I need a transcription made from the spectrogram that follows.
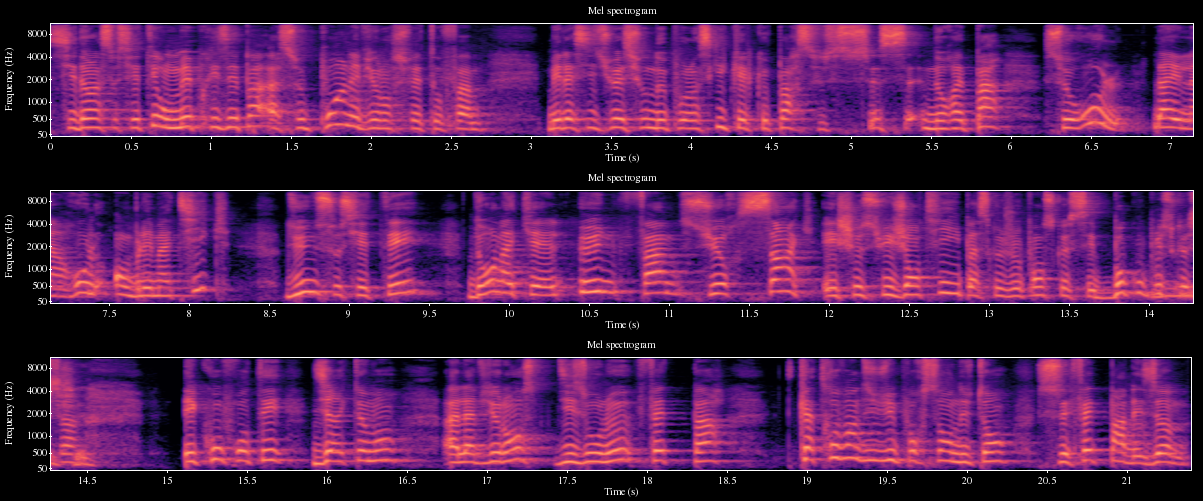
si dans la société on méprisait pas à ce point les violences faites aux femmes, mais la situation de Polanski quelque part n'aurait pas ce rôle. Là, il a un rôle emblématique d'une société dans laquelle une femme sur cinq, et je suis gentille parce que je pense que c'est beaucoup plus que ça, est confrontée directement à la violence, disons-le, faite par 98% du temps, c'est faite par des hommes.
